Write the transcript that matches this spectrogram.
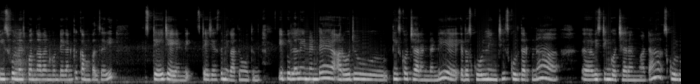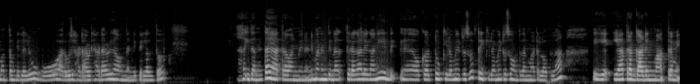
పీస్ఫుల్నెస్ పొందాలనుకుంటే కనుక కంపల్సరీ స్టే చేయండి. స్టే చేస్తే మీకు అర్థమవుతుంది. ఈ పిల్లలు ఏంటంటే ఆ రోజు తీసుకొచ్చారంటండి. ఏదో స్కూల్ నుంచి స్కూల్ తరపున విజిటింగ్కి వచ్చారనమాట స్కూల్ మొత్తం పిల్లలు. ఓ ఆ రోజు హడావిడి హడావిడిగా ఉందండి పిల్లలతో. ఇదంతా యాత్రావనమేనండి మనం తిన తిరగాలే కానీ ఒక టూ కిలోమీటర్స్ త్రీ కిలోమీటర్స్ ఉంటుంది అనమాట లోపల. ఈ యాత్ర గార్డెన్ మాత్రమే.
